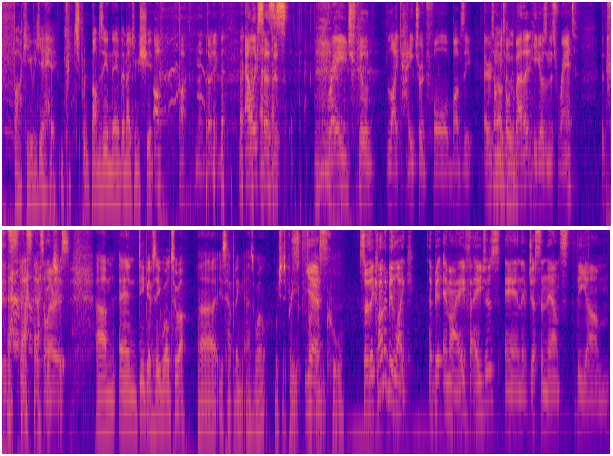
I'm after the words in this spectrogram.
fuck you. Yeah, just put Bubsy in there, but make him shit. Oh fuck no! Don't even. Alex has this rage-filled like hatred for Bubsy. Every time we Oh, talk good. about it, he goes on this rant. It's it's, it's, it's hilarious. Um, and DBFZ World Tour uh, is happening as well, which is pretty fucking Yes. cool. So they've kind of been like a bit MIA for ages, and they've just announced the um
